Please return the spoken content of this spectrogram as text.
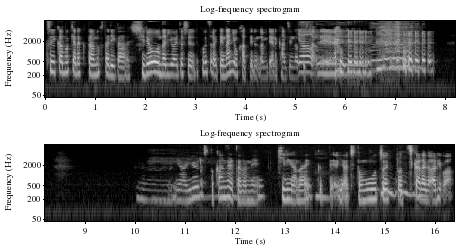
追加のキャラクターの二人が狩猟をなりわいとしてるんで、こいつら一体何を飼ってるんだみたいな感じになってきたんで。うん いや、いろいろちょっと考えたらね、キリがないくって、いや、ちょっともうちょいと力があれば、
